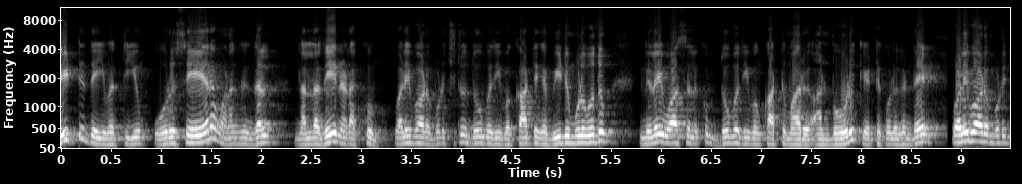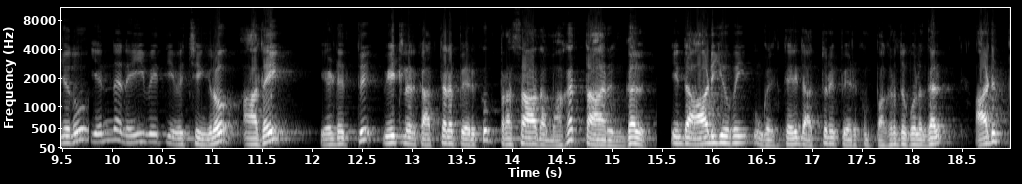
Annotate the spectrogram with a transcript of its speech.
வீட்டு தெய்வத்தையும் ஒரு சேர வணங்குங்கள். நல்லதே நடக்கும். வழிபாடு முடிச்சுட்டு தூபதீபம் காட்டுங்க. வீடு முழுவதும் நிலைவாசலுக்கும் தூபதீபம் காட்டுமாறு அன்போடு கேட்டுக்கொள்கின்றேன். வழிபாடு முடிஞ்சதும் என்ன நெய்வேத்தியம் வச்சீங்களோ அதை எடுத்து வீட்டில் இருக்க அத்தனை பேருக்கும் பிரசாதமாக தாருங்கள். இந்த ஆடியோவை உங்களுக்கு தெரிந்த அத்தனை பேருக்கும் பகிர்ந்து கொள்ளுங்கள். அடுத்த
